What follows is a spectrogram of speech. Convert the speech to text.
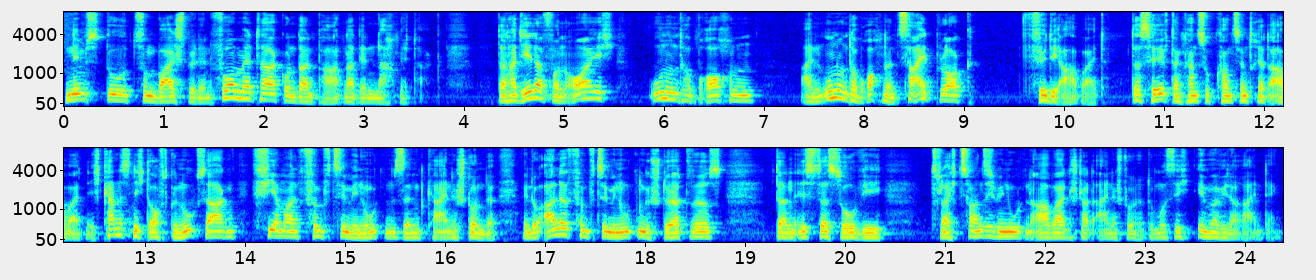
Nimmst du zum Beispiel den Vormittag und dein Partner den Nachmittag. Dann hat jeder von euch ununterbrochen einen ununterbrochenen Zeitblock, für die Arbeit. Das hilft, dann kannst du konzentriert arbeiten. Ich kann es nicht oft genug sagen, viermal 15 Minuten sind keine Stunde. Wenn du alle 15 Minuten gestört wirst, dann ist das so wie vielleicht 20 Minuten arbeiten statt eine Stunde. Du musst dich immer wieder reindenken.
